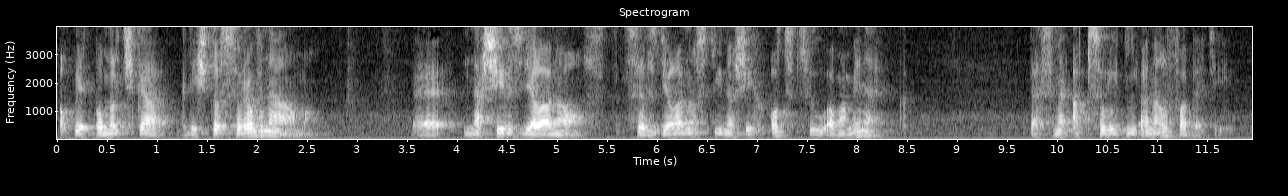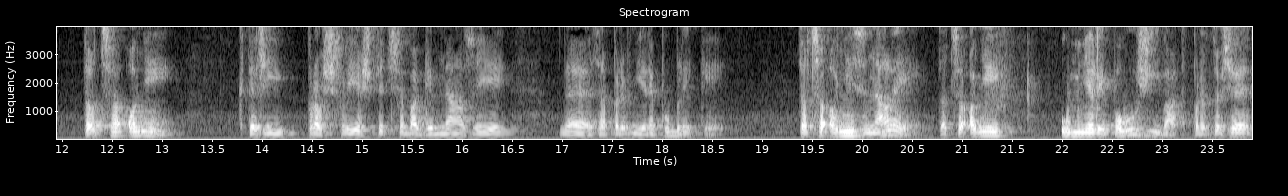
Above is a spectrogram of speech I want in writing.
opět pomlčka, když to srovnám, eh, naši vzdělanost se vzdělaností našich otců a maminek, tak jsme absolutní analfabeti. To, co oni, kteří prošli ještě třeba gymnázii eh, za první republiky, to, co oni znali, to, co oni uměli používat, protože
